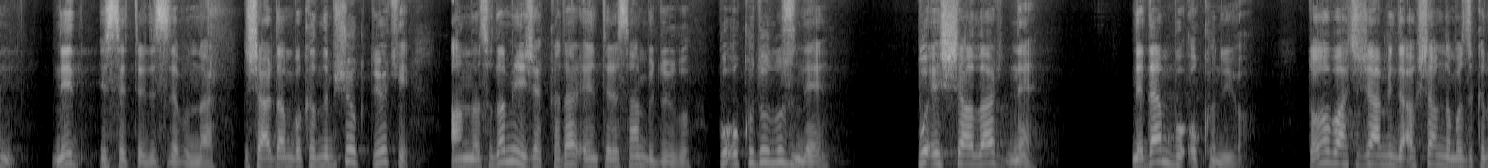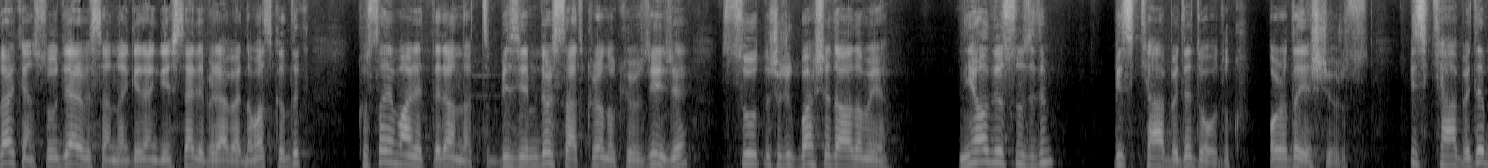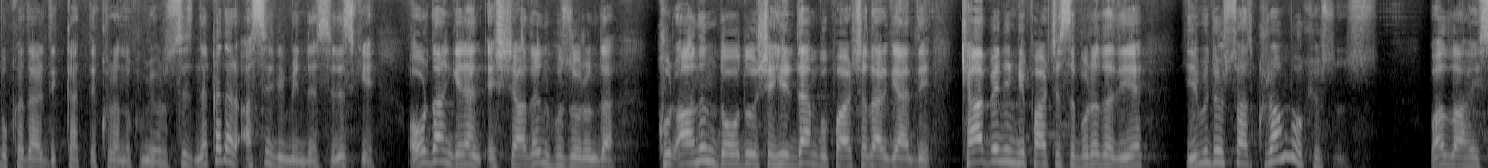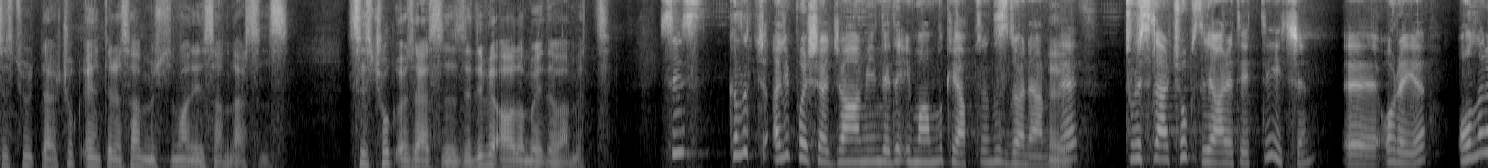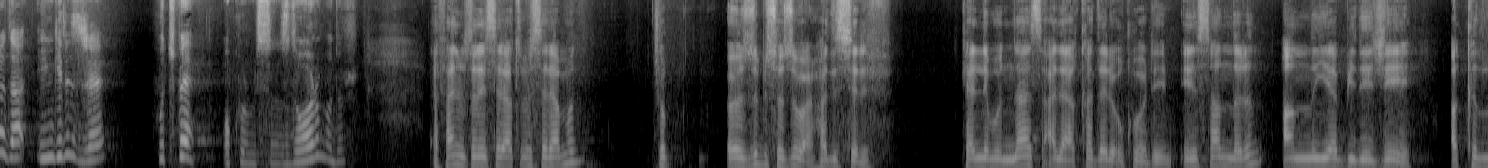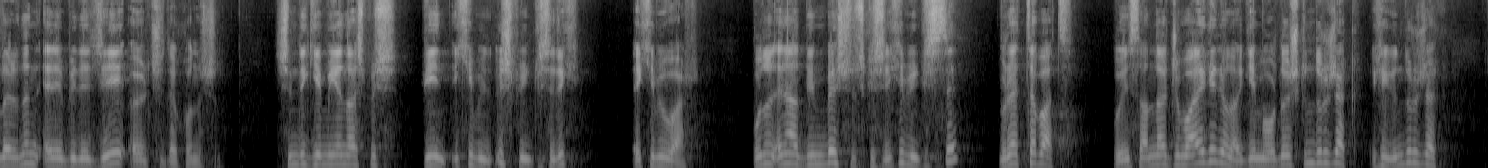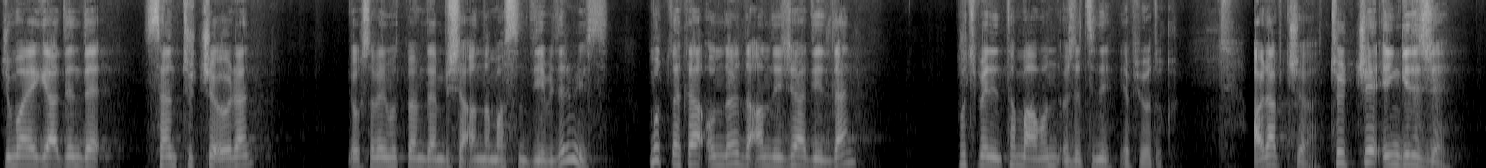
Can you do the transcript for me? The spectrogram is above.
ne hissettirdi size bunlar? Dışarıdan bakıldığında bir şey yok. Diyor ki anlatılamayacak kadar enteresan bir duygu. Bu okuduğunuz ne? Bu eşyalar ne? Neden bu okunuyor? Dolmabahçe Camii'nde akşam namazı kılarken Suudi Arabistan'dan gelen gençlerle beraber namaz kıldık. Kutsal emanetleri anlattım. Biz 24 saat Kur'an okuyoruz deyince Suudlu çocuk başladı ağlamaya. Niye ağlıyorsunuz dedim. Biz Kabe'de doğduk. Orada yaşıyoruz. Biz Kabe'de bu kadar dikkatle Kur'an okumuyoruz. Siz ne kadar asil bir milletsiniz ki oradan gelen eşyaların huzurunda Kur'an'ın doğduğu şehirden bu parçalar geldi. Kabe'nin bir parçası burada diye 24 saat Kur'an mı okuyorsunuz? Vallahi siz Türkler çok enteresan Müslüman insanlarsınız. Siz çok özelsiniz dedi ve ağlamaya devam etti. Siz Kılıç Ali Paşa Camii'nde de imamlık yaptığınız dönemde Evet. Turistler çok ziyaret ettiği için e, orayı onlara da İngilizce hutbe okurmuşsunuz. Doğru mudur? Efendimiz Aleyhisselatü Vesselam'ın çok özlü bir sözü var hadis-i şerif. Kellemun nas ala kaderi ukulihim. İnsanların anlayabileceği, akıllarının erebileceği ölçüde konuşun. Şimdi gemi yanaşmış 1000, 2000, 3000 kişilik ekibi var. Bunun en az 1500 kişi, 2000 kişisi mürettebat. Bu insanlar Cuma'ya geliyorlar. Gemi orada üç gün duracak, iki gün duracak. Cuma'ya geldiğinde sen Türkçe öğren, Yoksa benim hutbemden bir şey anlamazsın diyebilir miyiz? Mutlaka onları da anlayacağı dilden hutbenin tamamının özetini yapıyorduk. Arapça, Türkçe, İngilizce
